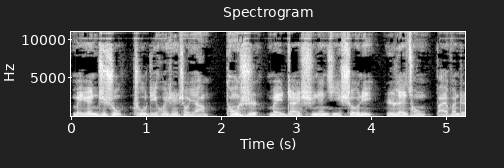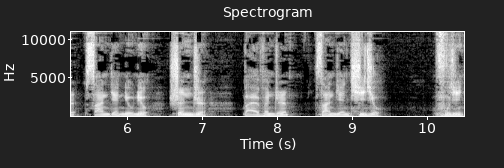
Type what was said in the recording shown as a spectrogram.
美元指数触底回升收阳。同时，美债十年期收益率日内从百分之三点六六升至百分之三点七九附近，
